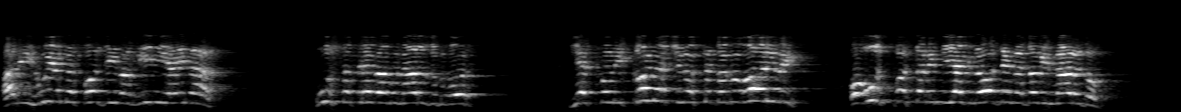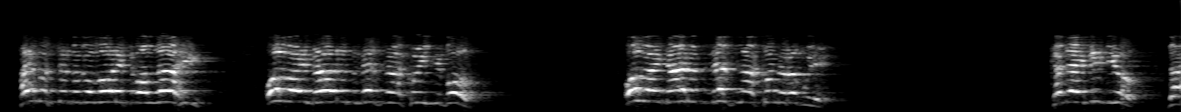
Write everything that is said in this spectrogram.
Ali ih ujedno pozivam i nija i nas. Usto trebamo narodu govoriti. Jesmo li konačno se dogovorili o uspostavi dijagnoze nad ovim narodom? Hajmo se dogovoriti, vallahi, ovaj narod ne zna koji je bol. Ovaj narod ne zna kome robuje. Kada je vidio da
